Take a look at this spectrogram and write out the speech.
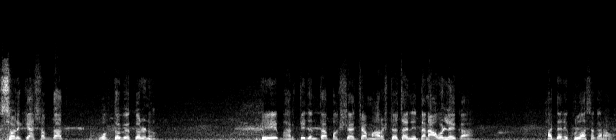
सडक्या शब्दात वक्तव्य करणं हे भारतीय जनता पक्षाच्या महाराष्ट्राच्या नेत्यांना आहे का? हा त्यांनी खुलासा करावा.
